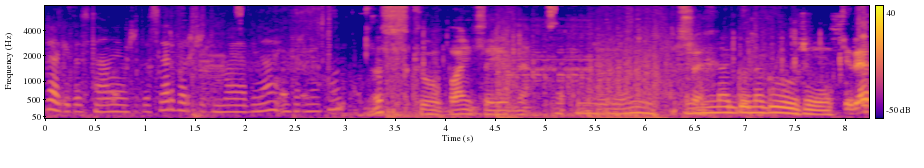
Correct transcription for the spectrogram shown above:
Tak, Lagi dostałam, nie wiem czy to serwer, czy to moja wina internetu. No skupańce jedne. Trzech. Na, na górze jest. Ciebie?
